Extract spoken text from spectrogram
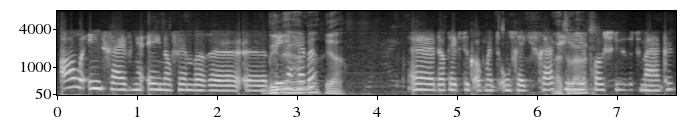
alle inschrijvingen 1 november eh, eh, binnen, hebben. Ja, Eh, dat heeft natuurlijk ook met onze registratieprocedure te maken.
